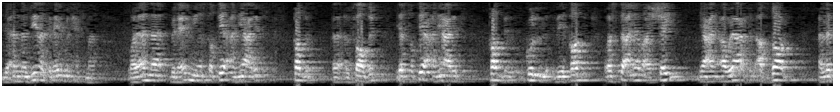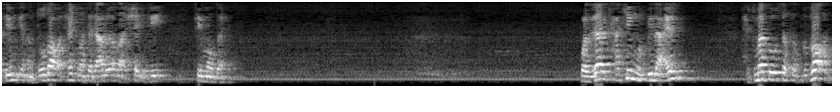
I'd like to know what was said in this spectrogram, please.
لأن زينة العلم الحكمة ولأن بالعلم يستطيع أن يعرف قبل الفاضل يستطيع أن يعرف قبل كل ذي قدر واستعن يضع الشيء يعني أو يعرف الأقدار التي يمكن أن توضع والحكمة تجعله يضع الشيء في في موضعه. ولذلك حكيم بلا علم حكمته ستتضاءل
